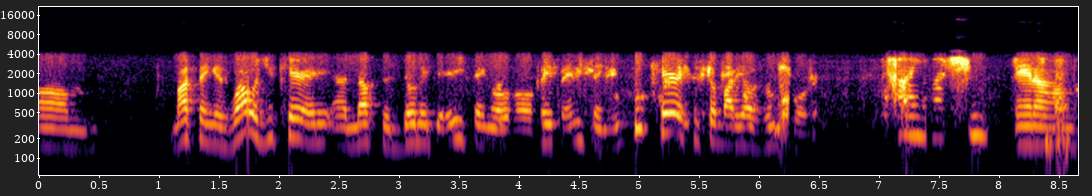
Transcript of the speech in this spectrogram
Um, my thing is, why would you care any, enough to donate to anything or, or pay for anything? Who cares if somebody else roots for it? And um,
